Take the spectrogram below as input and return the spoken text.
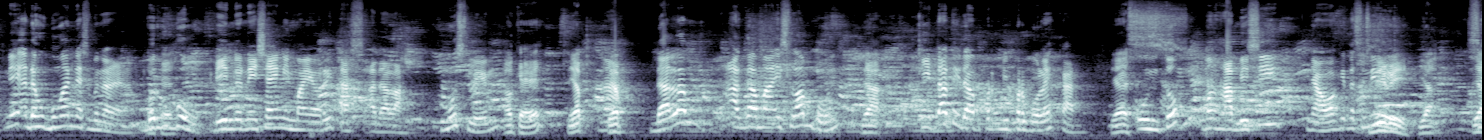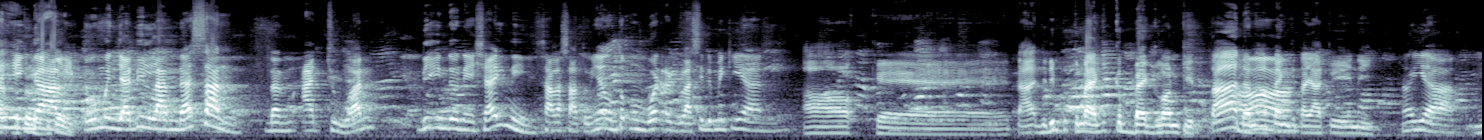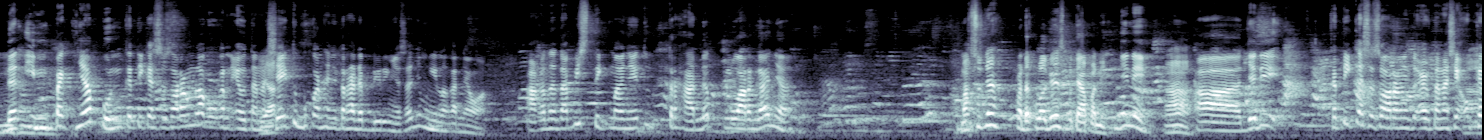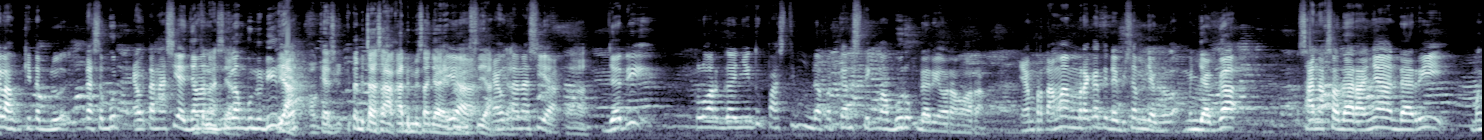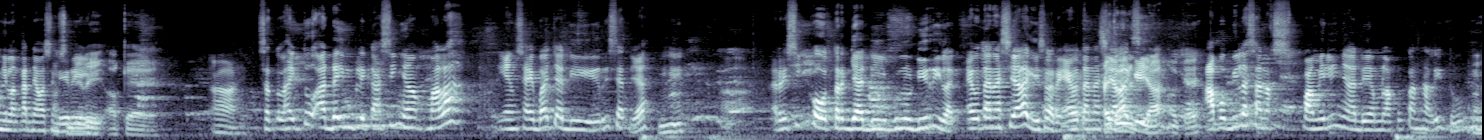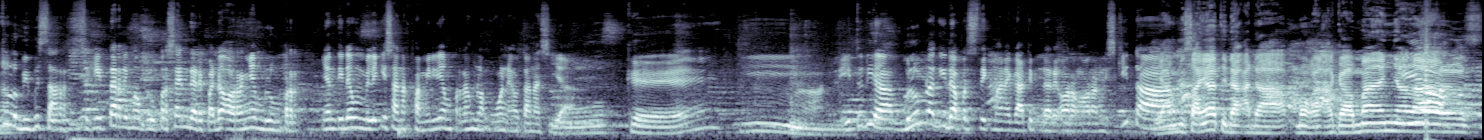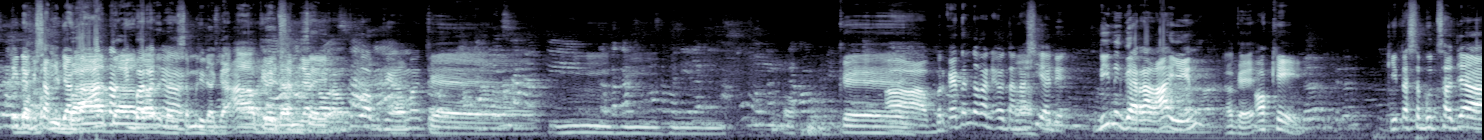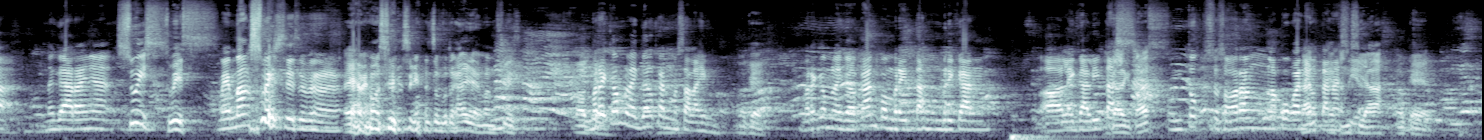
ini ada hubungannya sebenarnya. Berhubung di Indonesia ini mayoritas adalah muslim. Oke, yap, Nah, yap, dalam agama Islam pun ya, kita tidak per- diperbolehkan yes. untuk menghabisi nyawa kita sendiri, sendiri. ya, ya, Sehingga betul, hal betul. itu menjadi landasan dan acuan di Indonesia ini salah satunya untuk membuat regulasi demikian. Oke, Nah, jadi kembali lagi ke background kita dan Ah. apa yang kita yakini. Nah iya, dan impactnya pun ketika seseorang melakukan euthanasia Ya. itu bukan hanya terhadap dirinya saja menghilangkan nyawa, akan tetapi stigmanya itu terhadap keluarganya. Maksudnya pada keluarganya seperti apa nih? Gini, Ah. ah, jadi ketika seseorang itu euthanasia, oke lah kita kita sebut euthanasia, jangan Euthanasia. bilang bunuh diri ya. ya. Oke, kita bicara akademis saja ya, Iya, euthanasia. ya. Ah. Jadi keluarganya itu pasti mendapatkan stigma buruk dari orang-orang. Yang pertama mereka tidak bisa menjaga menjaga sanak saudaranya dari menghilangkan nyawa sendiri. Sendiri, oke. Nah, setelah itu ada implikasinya, malah yang saya baca di riset ya, Mhm. Risiko terjadi bunuh diri lagi, euthanasia lagi, sorry, euthanasia lagi. Euthanasia, oke. Apabila sanak familinya ada yang melakukan hal itu, itu lebih besar, sekitar 50% daripada orang yang belum per, yang tidak memiliki sanak famili yang pernah melakukan euthanasia. Oke. Hmm. Nah, itu dia, belum lagi dapat stigma negatif dari orang-orang di sekitar. Yang misalnya tidak ada moral agamanya Iya, lah, tidak bisa menjaga beribadah anak ibaratnya, tidak bisa menjaga tidak bisa A, B menjaga orang tua, macam. Oke. Oke. Ah, berkaitan dengan euthanasia, Dek. Di negara lain, Oke. oke. Kita sebut saja negaranya Swiss. Swiss. Memang Swiss sih sebenarnya. Ya memang Swiss kan sebetulnya ya memang Swiss. Oke. Mereka melegalkan masalah ini. Oke. Mereka melegalkan pemerintah memberikan uh, legalitas, Legalitas. untuk seseorang melakukan Kan euthanasia. Oke.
